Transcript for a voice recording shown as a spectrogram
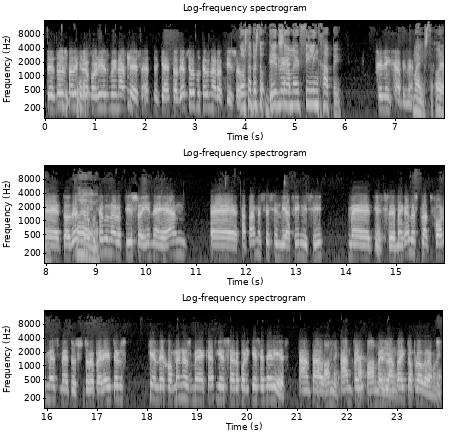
τέλος πάντων οι πληροφορίες μου είναι αυτές. Και το δεύτερο που θέλω να ρωτήσω. Κώστα, πες το Greek Summer feeling happy. Feeling happy, ναι. Μάλιστα. Ωραία. Ε, το δεύτερο που θέλω να ρωτήσω είναι εάν ε, θα πάμε σε συνδιαφήμιση με τις ναι. μεγάλες πλατφόρμες, με τους tour operators και ενδεχομένως με κάποιες αεροπορικές εταιρείες. Αν, θα, πάμε, αν περιλαμβάνει το πρόγραμμα. Ναι.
